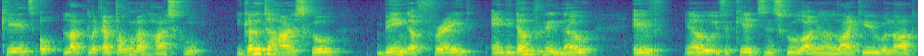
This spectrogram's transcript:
kids oh, like like I'm talking about high school. You go to high school being afraid and you don't really know if you know, if the kids in school are gonna like you or not.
